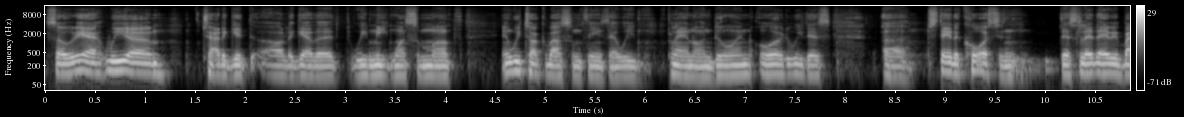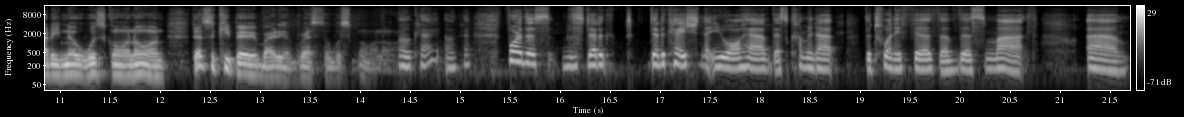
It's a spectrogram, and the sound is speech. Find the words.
So yeah, we um, try to get all together. We meet once a month and we talk about some things that we plan on doing, or we just uh, stay the course and just let everybody know what's going on. Just to keep everybody abreast of what's going on. Okay, okay. For this this dedic- dedication that you all have that's coming up the 25th of this month, um,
